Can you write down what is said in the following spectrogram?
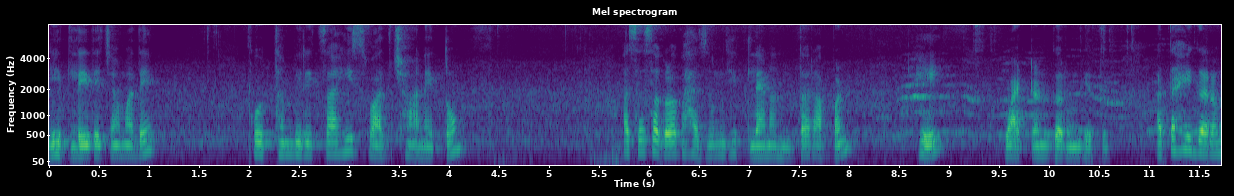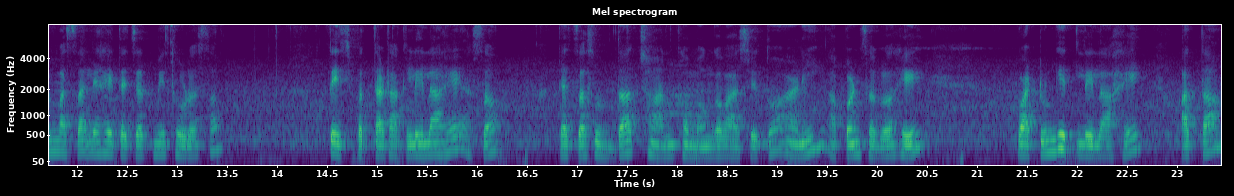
घेतले त्याच्यामध्ये. कोथिंबीरीचाही स्वाद छान येतो. असं सगळं भाजून घेतल्यानंतर आपण हे वाटण करून घेतो. आता हे गरम मसाले आहे त्याच्यात मी थोडंसं तेजपत्ता टाकलेला आहे. असं त्याचासुद्धा छान खमंग वास येतो आणि आपण सगळं हे वाटून घेतलेलं आहे. आता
